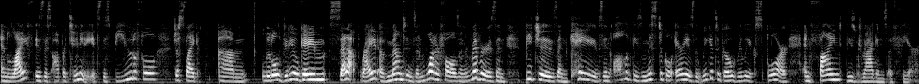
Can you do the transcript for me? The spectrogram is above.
And life is this opportunity. It's this beautiful, just like um, little video game setup, right? Of mountains and waterfalls and rivers and beaches and caves and all of these mystical areas that we get to go really explore and find these dragons of fear.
